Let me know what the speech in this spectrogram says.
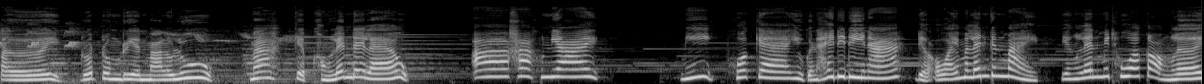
เตย รถโรงเรียนมาแล้วลูก มาเก็บของเล่นได้แล้ว อ่าค่ะคุณยาย นี่ พวกแกอยู่กันให้ดีๆนะ เดี๋ยวเอาไว้มาเล่นกันใหม่ ยังเล่นไม่ทั่วกล่องเลย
